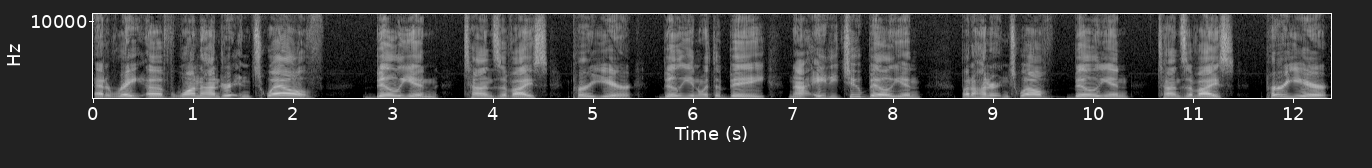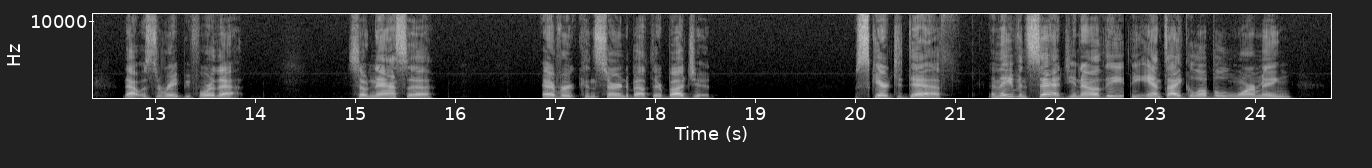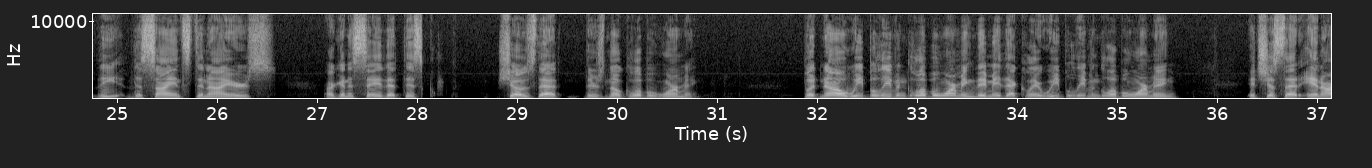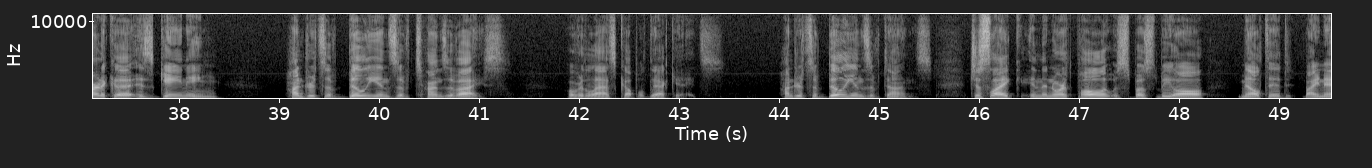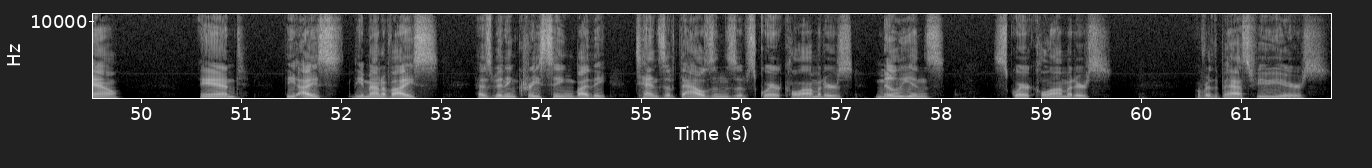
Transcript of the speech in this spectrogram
at a rate of 112 billion tons of ice per year, billion with a B, not 82 billion, but 112 billion tons of ice per year. That was the rate before that. So NASA, ever concerned about their budget, scared to death. And they even said, you know, the, the anti global warming, the, the science deniers are going to say that this shows that there's no global warming. But no, we believe in global warming. They made that clear. We believe in global warming. It's just that Antarctica is gaining hundreds of billions of tons of ice over the last couple decades. Hundreds of billions of tons. Just like in the North Pole, it was supposed to be all melted by now. And the ice, the amount of ice has been increasing by the tens of thousands of square kilometers, millions square kilometers over the past few years,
